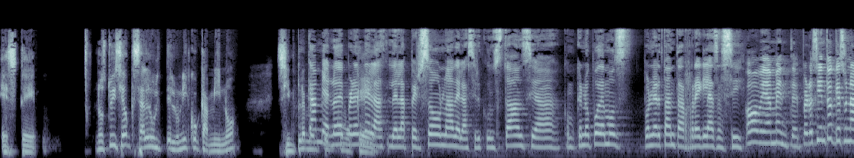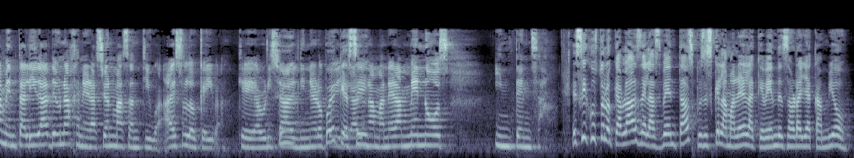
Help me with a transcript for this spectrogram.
este, no estoy diciendo que sea el, único camino, simplemente Cambia, ¿no? Depende que- de, la, de la persona, de la circunstancia. Como que no podemos poner tantas reglas así. Obviamente, pero siento que es una mentalidad de una generación más antigua. A eso es lo que iba. Que ahorita Sí, el dinero puede, puede que llegar sí. de una manera menos intensa. Es que justo lo que hablabas de las ventas, pues es que la manera en la que vendes ahora ya cambió.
